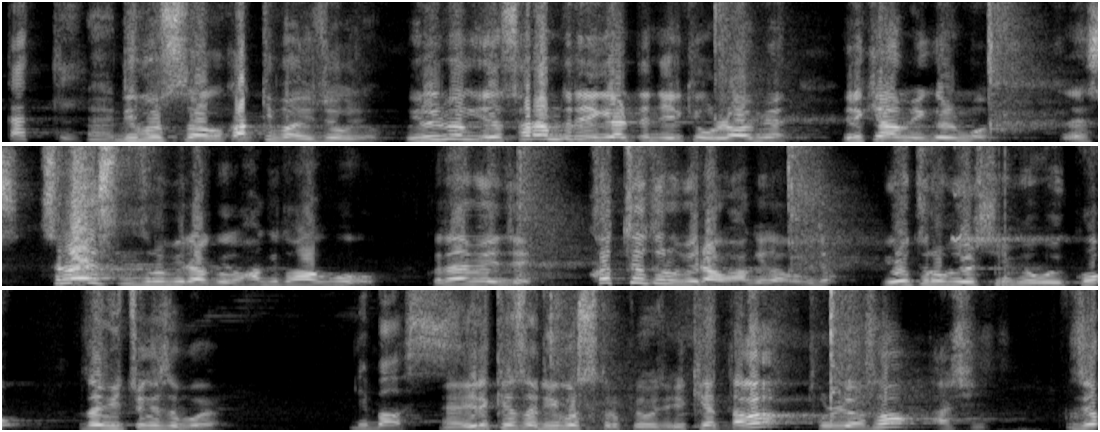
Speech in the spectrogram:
깎기. 네, 리버스하고 깎기바이죠. 그죠? 일명 사람들이 얘기할 때는 이렇게 올라오면 이렇게 하면 이걸 뭐 슬라이스 드롭이라고 하기도 하고 그 다음에 이제 커트 드롭이라고 하기도 하고 그죠? 요 드롭 열심히 배우고 있고 그 다음에 이쪽에서 뭐예요? 리버스. 네, 이렇게 해서 리버스 드롭 배우죠. 이렇게 했다가 돌려서 다시. 그죠?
